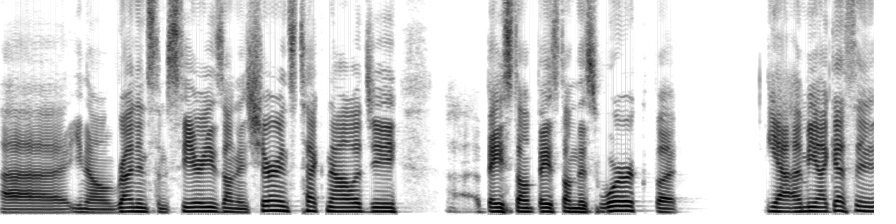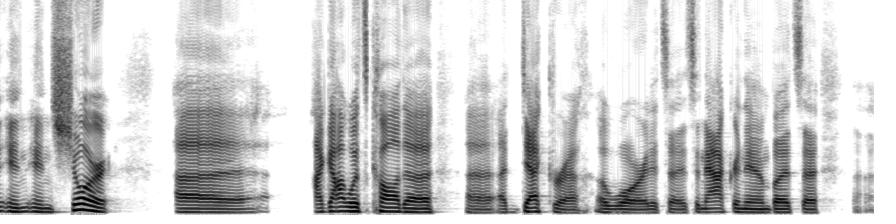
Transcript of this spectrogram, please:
Uh, you know, running some series on insurance technology uh, based on based on this work. But yeah, I mean, I guess in in, in short, uh, I got what's called a a DECRA award. It's a it's an acronym, but it's a uh,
